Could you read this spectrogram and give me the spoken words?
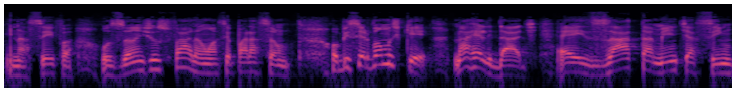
e na ceifa os anjos farão a separação. Observamos que, na realidade, é exatamente assim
